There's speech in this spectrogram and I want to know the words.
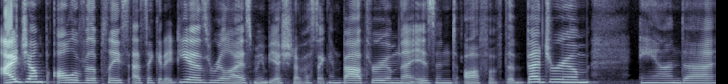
I jump all over the place as I get ideas, realize maybe I should have a second bathroom that isn't off of the bedroom, and uh,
